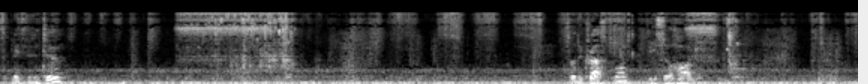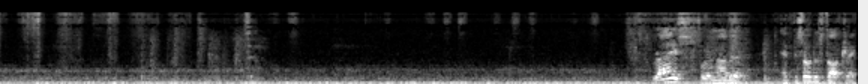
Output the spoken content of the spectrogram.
Split it in two. So the crust won't be so hard. Rise for another episode of Star Trek.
